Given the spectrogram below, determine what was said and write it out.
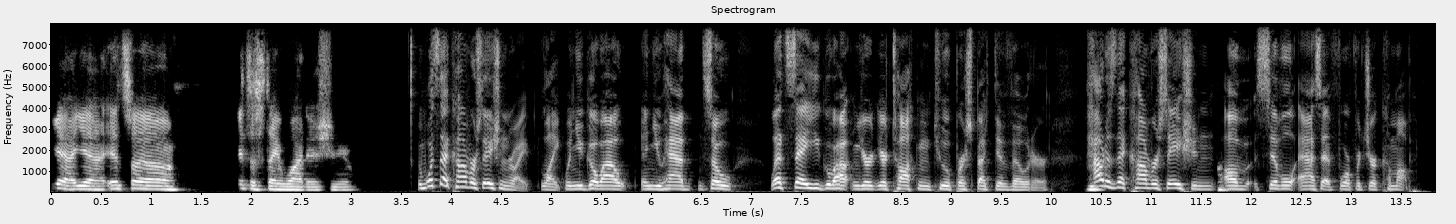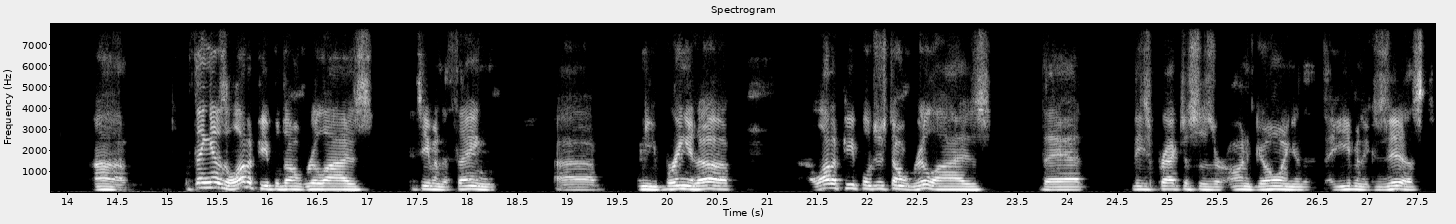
Yeah, yeah, it's a it's a statewide issue. What's that conversation right like when you go out and you have so let's say you go out and you're you're talking to a prospective voter. How does that conversation of civil asset forfeiture come up? Uh, the thing is, a lot of people don't realize it's even a thing. Uh, when you bring it up, a lot of people just don't realize that these practices are ongoing and that they even exist.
